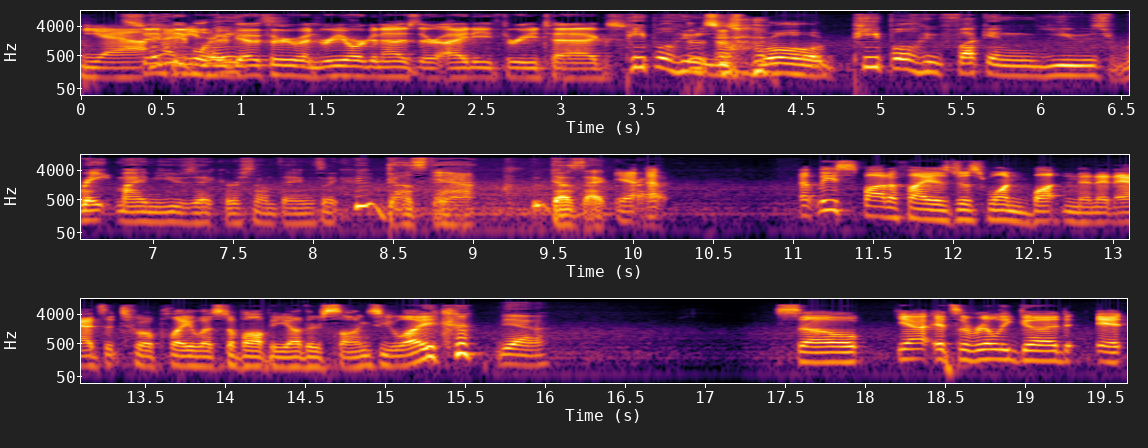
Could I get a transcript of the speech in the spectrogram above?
yeah, Same I people mean, who go through and reorganize their ID3 tags. People who This is wrong. people who fucking use rate my music or something. It's like who does that? Yeah. Who does that Yeah, crap? at least Spotify is just one button and it adds it to a playlist of all the other songs you like. Yeah. So yeah, it's a really good. It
